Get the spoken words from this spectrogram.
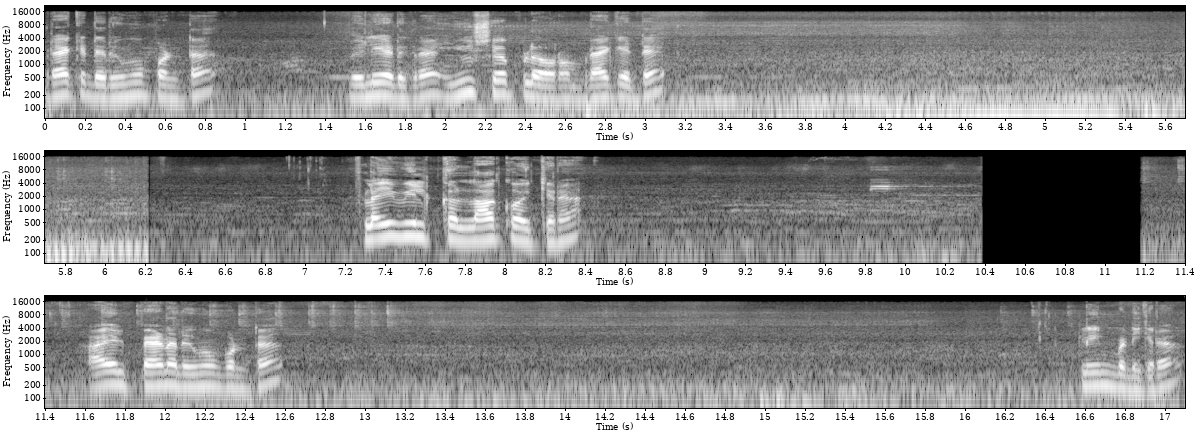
ப்ராக்கெட்டை ரிமூவ் பண்ணிட்டேன். வெளியே எடுக்கிறேன். யூ ஷேப்பில் வரும் ப்ராக்கெட்டு ஃப்ளை வீல்க்கு லாக் வைக்கிறேன். ஆயில் பேனை ரிமூவ் பண்ணிட்டேன். க்ளீன் பண்ணிக்கிறேன்.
